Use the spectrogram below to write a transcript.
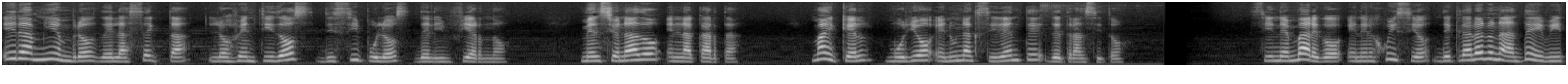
era miembro de la secta Los 22 Discípulos del Infierno, mencionado en la carta. Michael murió en un accidente de tránsito. Sin embargo, en el juicio declararon a David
